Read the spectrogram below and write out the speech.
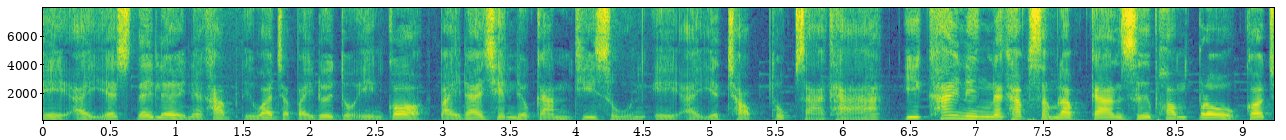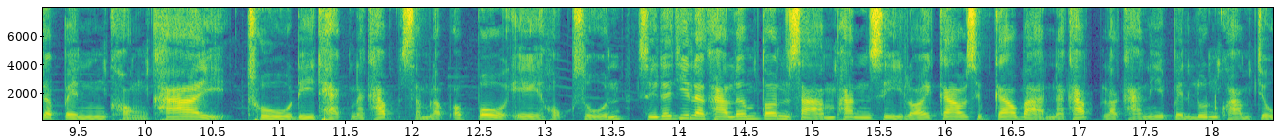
AIS ได้เลยนะครับ หรือว่าจะไปด้วยตัวเองก็ไปได้เช่นเดียวกันที่ศูนย์ AIS Shop ทุกสาขา อีกค่ายหนึ่งนะครับสำหรับการซื้อพร้อมโปรก็จะเป็นของค่าย True d t a c นะครับสำหรับ oppo a60 ซื้อได้ที่ราคาเริ่มต้น 3,499 บาทนะครับ ราคานี้เป็นรุ่นความจุ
